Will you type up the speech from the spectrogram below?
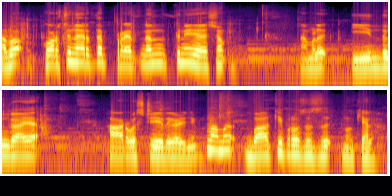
അപ്പോൾ കുറച്ച് നേരത്തെ പ്രയത്നത്തിന് ശേഷം നമ്മൾ ഈന്തും കായ ഹാർവെസ്റ്റ് ചെയ്ത് കഴിഞ്ഞു. നമ്മൾ ബാക്കി പ്രോസസ്സ് നോക്കിയാലോ?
